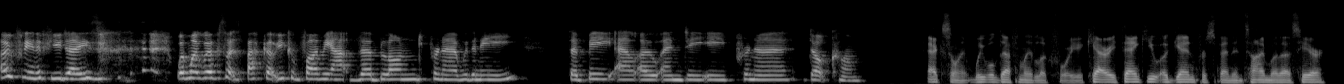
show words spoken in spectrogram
hopefully in a few days when my website's back up, you can find me at the Blondepreneur with an E. So B L O N D E preneur.com. Excellent. We will definitely look for you. Carrie, thank you again for spending time with us here.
